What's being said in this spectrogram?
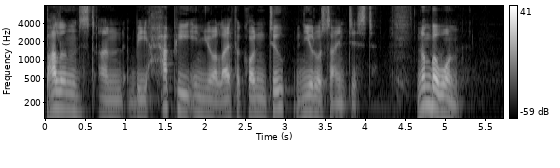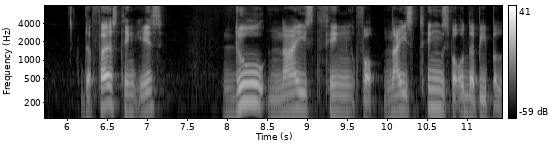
balanced and be happy in your life according to neuroscientists. Number one, the first thing is do nice thing for nice things for other people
